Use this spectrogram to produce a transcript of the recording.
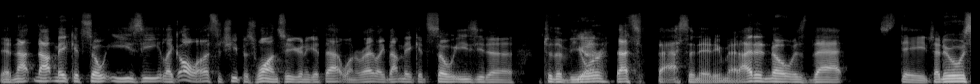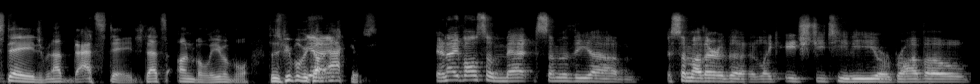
Yeah, not not make it so easy. Like, oh, well, that's the cheapest one, so you're gonna get that one, right? Like, not make it so easy to to the viewer. Yeah. That's fascinating, man. I didn't know it was that staged. I knew it was staged, but not that stage. That's unbelievable. So these people become yeah, actors. And I've also met some of the um some other the like HGTV or Bravo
